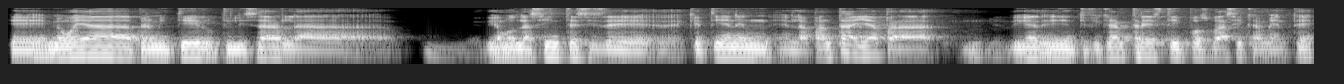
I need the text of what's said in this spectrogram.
me voy a permitir utilizar la, digamos, la síntesis de, que tienen en la pantalla para identificar tres tipos básicamente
